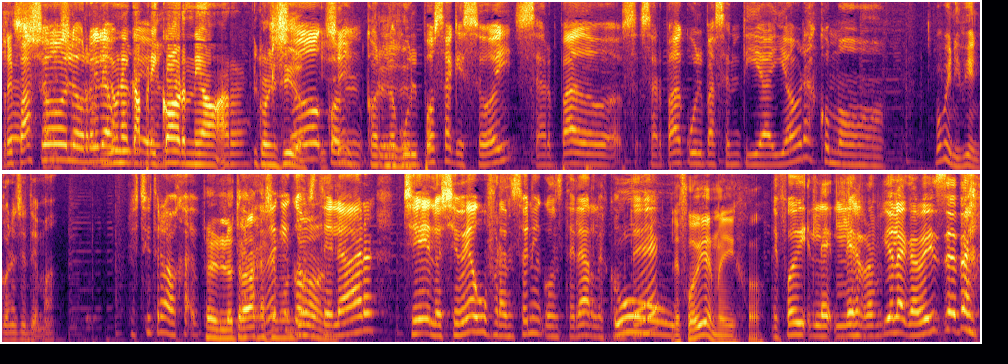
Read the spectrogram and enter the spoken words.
Repasa. Yo eso. lo Luna relaburé. Capricornio. arre. Y coincido. Yo Y con, sí. con Sí, lo sí, sí. culposa que soy, zarpado, zarpada culpa sentía. Y ahora es como. Vos venís bien con ese tema. Estoy trabajando. Pero lo trabajas un que montón. constelar. Che, lo llevé a Bufranzoni a constelar, les conté. Uh. Le fue bien, me dijo. Le, fue, le, le rompió la cabeza también.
